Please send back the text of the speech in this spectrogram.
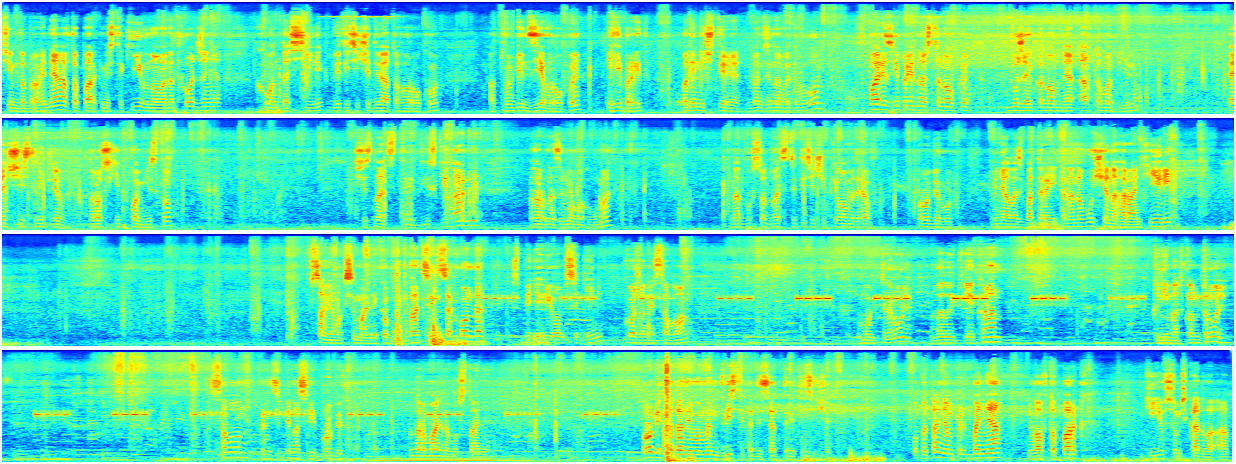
Всім доброго дня, автопарк міста Київ, нове надходження. Honda Civic 2009 року. Автомобіль з Європи, гібрид. 1,4 бензиновий двигун в парі з гібридною установкою. Дуже економний автомобіль. 5-6 літрів розхід по місту. 16 диски гарні, гарна зимова гума. На 220 тисяч кілометрів пробігу мінялась батарейка на нову, ще на гарантії рік. В самій максимальній комплектації це Honda з підігрівом сидінь, кожаний салон, мультируль, великий екран, клімат-контроль. Салон, в принципі, на свій пробіг в нормальному стані. Пробіг на даний момент 253 тисячі. По питанням придбання в автопарк Київ Сумська 2А.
